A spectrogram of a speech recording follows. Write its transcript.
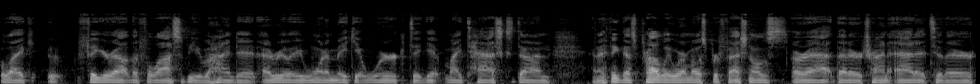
like figure out the philosophy behind it. I really want to make it work to get my tasks done. And I think that's probably where most professionals are at that are trying to add it to their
